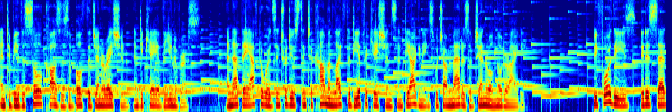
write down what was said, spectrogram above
and to be the sole causes of both the generation and decay of the universe, and that they afterwards introduced into common life the deifications and theogonies which are matters of general notoriety. Before these, it is said,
